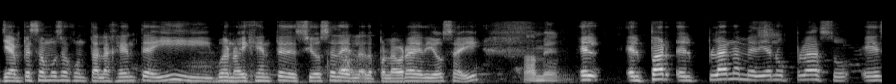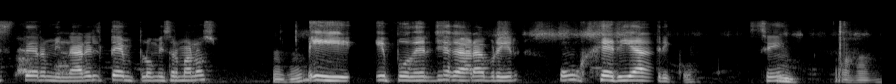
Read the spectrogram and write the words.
Ya empezamos a juntar la gente ahí y bueno, hay gente deseosa de la, palabra de Dios ahí. Amén. El, el, par, el plan a mediano plazo es terminar el templo, mis hermanos, y, y poder llegar a abrir un geriátrico. ¿sí? Mm.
